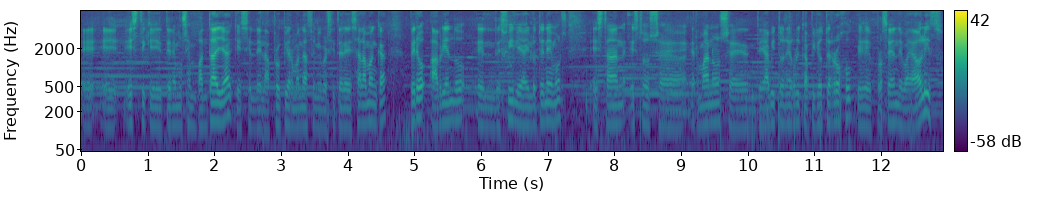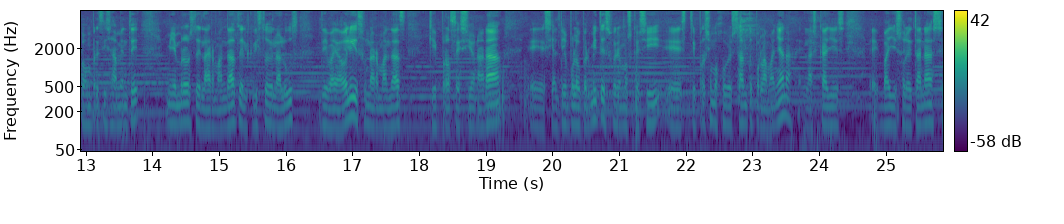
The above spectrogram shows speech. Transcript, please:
Eh, eh, este que tenemos en pantalla, que es el de la propia Hermandad Universitaria de Salamanca, pero abriendo el desfile, ahí lo tenemos, están estos eh, hermanos de hábito negro y capirote rojo que proceden de Valladolid, son precisamente miembros de la Hermandad del Cristo de la Luz de Valladolid, una hermandad que procesionará eh, si el tiempo lo permite, esperemos que sí, este próximo jueves santo por la mañana en las calles eh, vallesoletanas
